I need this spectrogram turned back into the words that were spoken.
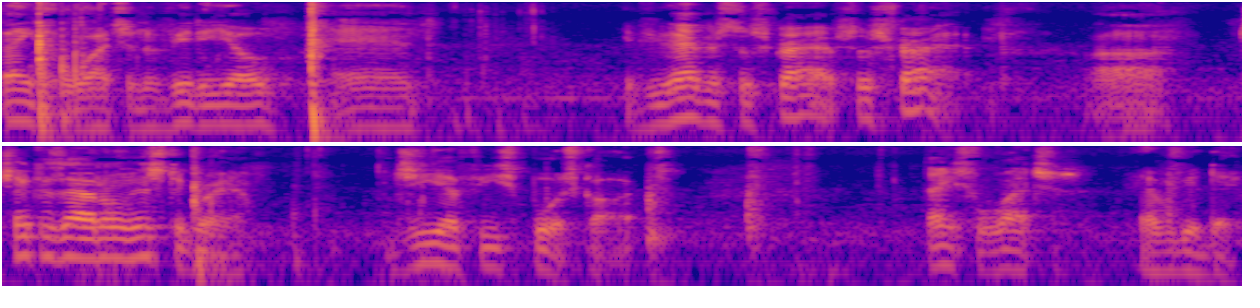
thanks for watching the video. And if you haven't subscribed, subscribe. Uh, check us out on Instagram, GFE Sports Cards. Thanks for watching. Have a good day.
